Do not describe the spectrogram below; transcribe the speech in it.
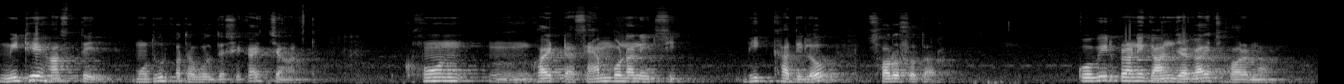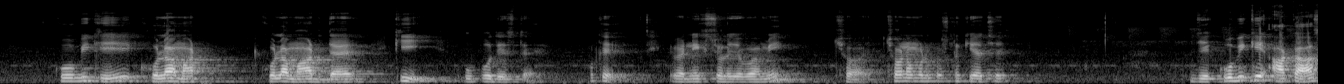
মিঠে হাসতে মধুর কথা বলতে শেখায় চাঁদ। ঘন ঘয়েরটা, শ্যাম বনানীর শিক- ভিক্ষা দিল সরসতার কবির প্রাণে গান জাগায় ঝর্ণা। কবিকে খোলা মাঠ খোলা মাঠ দেয় কি? উপদেশ দেয়। ওকে এবার নেক্সট চলে যাব আমি ছয়। ছ নম্বর প্রশ্ন কি আছে? যে কবিকে আকাশ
